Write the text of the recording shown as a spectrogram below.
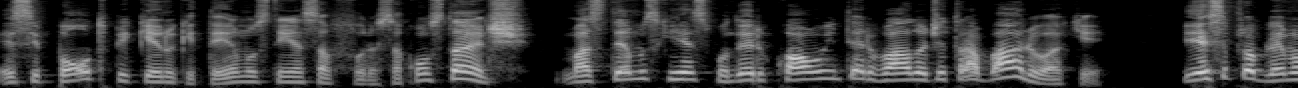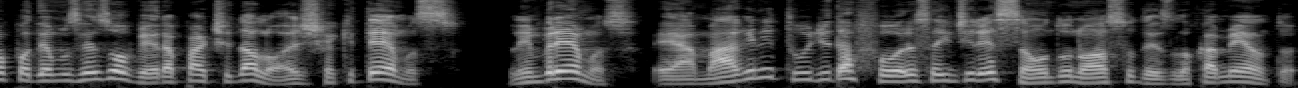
esse ponto pequeno que temos tem essa força constante, mas temos que responder qual o intervalo de trabalho aqui. E esse problema podemos resolver a partir da lógica que temos. Lembremos, é a magnitude da força em direção do nosso deslocamento,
